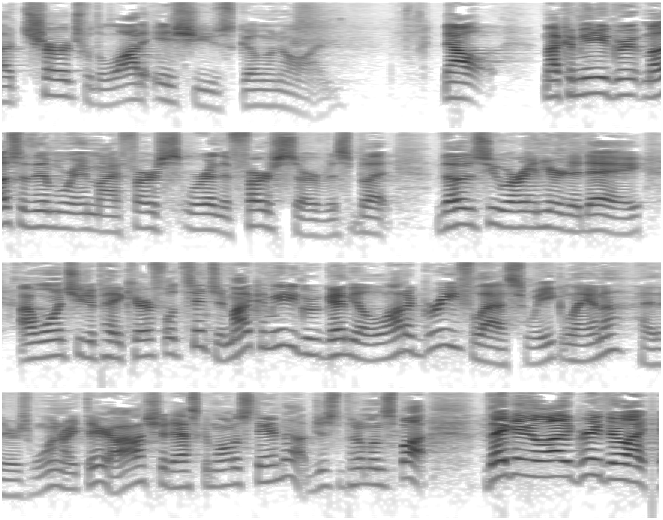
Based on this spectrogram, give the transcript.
a church with a lot of issues going on. Now, my community group, most of them were in my first were in the first service, but those who are in here today, I want you to pay careful attention. My community group gave me a lot of grief last week. Lana, hey, there's one right there. I should ask them all to stand up just to put them on the spot. They gave me a lot of grief. They're like,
